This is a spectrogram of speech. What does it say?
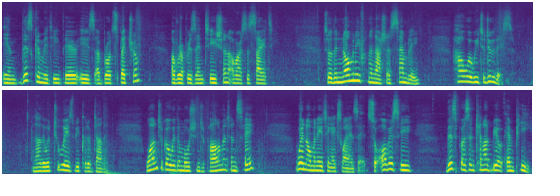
in this committee there is a broad spectrum of representation of our society. So the nominee from the National Assembly, how were we to do this? Now, there were two ways we could have done it. One, to go with a motion to Parliament and say, we're nominating X, Y, and Z. So obviously, this person cannot be an MP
